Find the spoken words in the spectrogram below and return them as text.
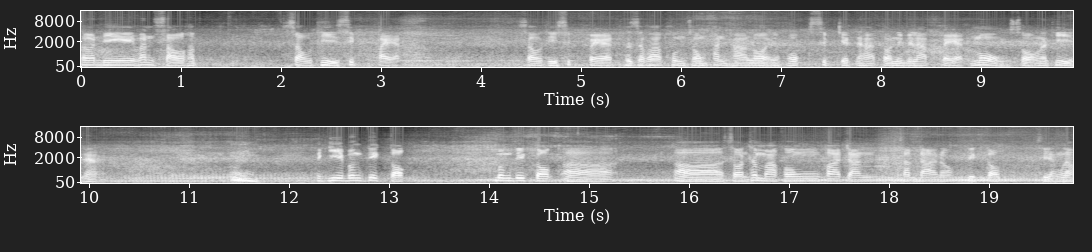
สวัสดีวันเสาร์ครับ เสาร์ที่ 18 เสาร์ที่ 18 พฤษภาคม 2567 นะฮะ ตอนนี้เวลา8โมง2นาทีนะฮะตะกี้เบิ้งติ๊กตอกเบิ้งติ๊กตอกอ่าอ่าสอนธรรมะของพระอาจารย์ศักดาเนาะติ๊กตอกเสียงเรา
